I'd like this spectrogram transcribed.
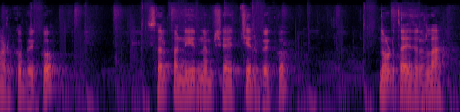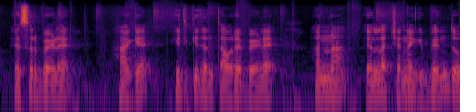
ಮಾಡ್ಕೋಬೇಕು. ಸ್ವಲ್ಪ ನೀರಿನಂಶ ಹೆಚ್ಚಿರಬೇಕು. ನೋಡ್ತಾ ಇದ್ರಲ್ಲ ಹೆಸರುಬೇಳೆ ಹಾಗೆ ಇದಕ್ಕಿದಂಥ ಅವರೇ ಬೇಳೆ, ಅನ್ನ ಎಲ್ಲ ಚೆನ್ನಾಗಿ ಬೆಂದು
